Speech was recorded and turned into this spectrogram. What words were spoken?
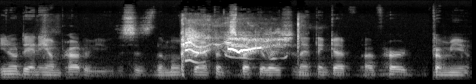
You know, Danny, I'm proud of you. This is the most rampant speculation I think I've, I've heard from you.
